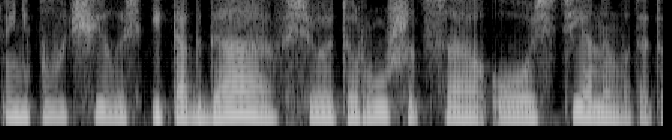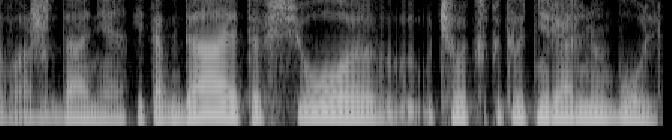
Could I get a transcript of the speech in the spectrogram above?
и не получилось. И тогда все это рушится о стены вот этого ожидания. И тогда это все человек испытывает нереальную боль.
